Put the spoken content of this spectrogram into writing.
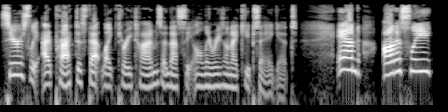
Seriously, I practiced that like three times, and that's the only reason I keep saying it. And honestly,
